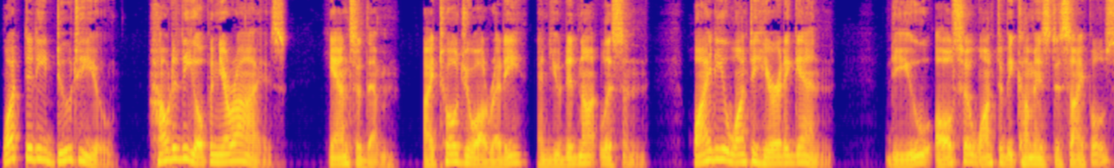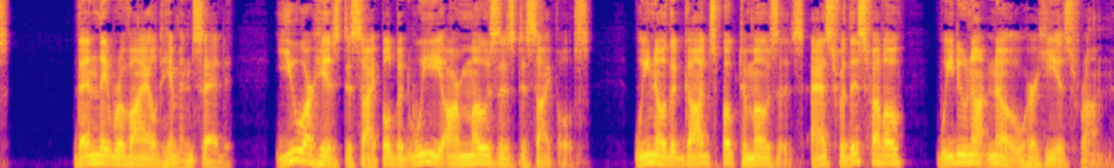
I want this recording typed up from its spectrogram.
What did he do to you? How did he open your eyes? He answered them, I told you already, and you did not listen. Why do you want to hear it again? Do you also want to become his disciples? Then they reviled him and said, You are his disciple, but we are Moses' disciples. We know that God spoke to Moses. As for this fellow, we do not know where he is from.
